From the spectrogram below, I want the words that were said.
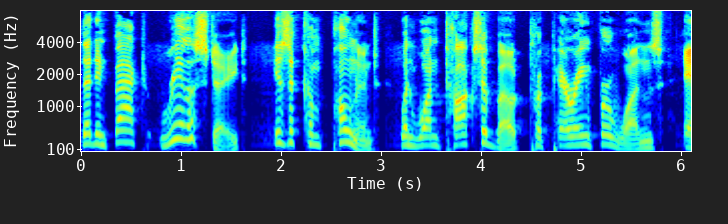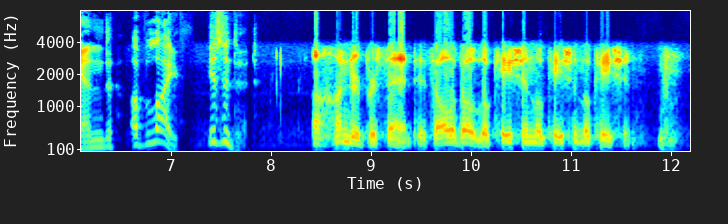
that in fact real estate is a component when one talks about preparing for one's end of life, isn't it? A hundred percent. It's all about location, location, location.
